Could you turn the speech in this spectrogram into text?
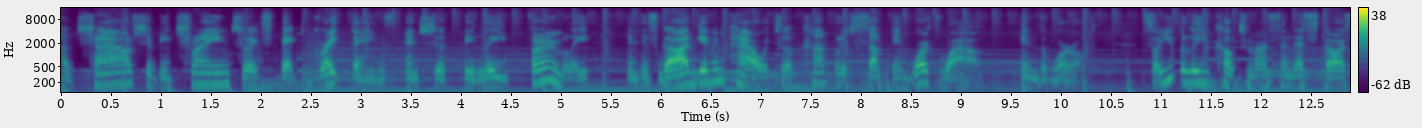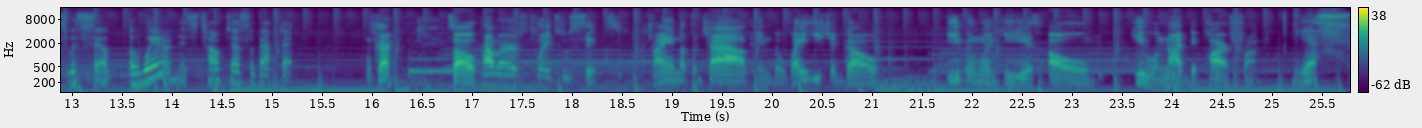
A child should be trained to expect great things and should believe firmly in his God given power to accomplish something worthwhile in the world. So, you believe, Coach Munson, that starts with self awareness. Talk to us about that. Okay. So, Proverbs 22 6 train up a child in the way he should go, even when he is old, he will not depart from it. Yes.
